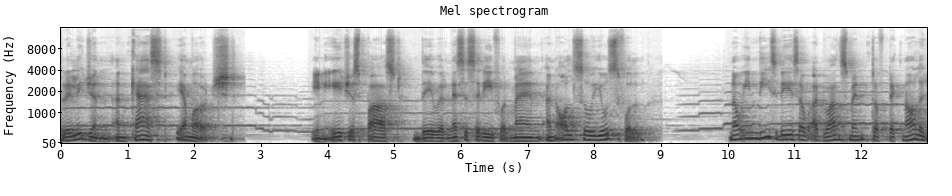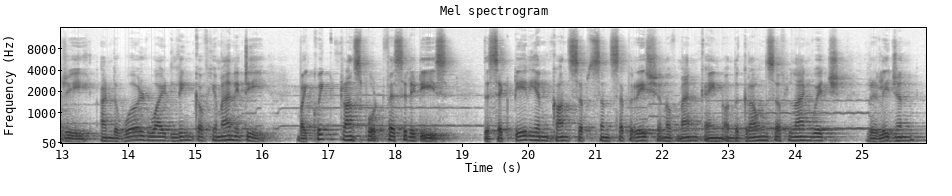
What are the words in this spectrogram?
religion, and caste emerged. In ages past, they were necessary for man and also useful. Now, in these days of advancement of technology and the worldwide link of humanity by quick transport facilities, the sectarian concepts and separation of mankind on the grounds of language, religion,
